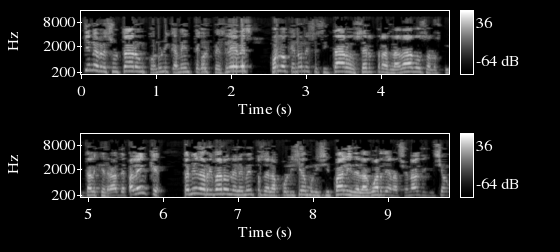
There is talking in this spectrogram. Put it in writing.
quienes resultaron con únicamente golpes leves, por lo que no necesitaron ser trasladados al Hospital General de Palenque. También arribaron elementos de la Policía Municipal y de la Guardia Nacional División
